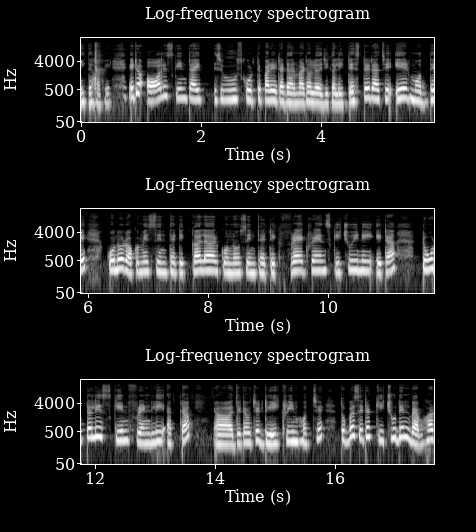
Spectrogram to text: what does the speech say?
নিতে হবে। এটা অল স্কিন টাইপ ইউজ করতে পারে, এটা ডার্মাটোলজিক্যালি টেস্টেড আছে, এর মধ্যে কোনো রকমের সিনথেটিক কালার কোনো সিনথেটিক ফ্র্যাগ্রেন্স কিছুই নেই, এটা টোটালি স্কিন ফ্রেন্ডলি একটা যেটা হচ্ছে ডে ক্রিম হচ্ছে। তো ব্যাস, এটা কিছুদিন ব্যবহার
